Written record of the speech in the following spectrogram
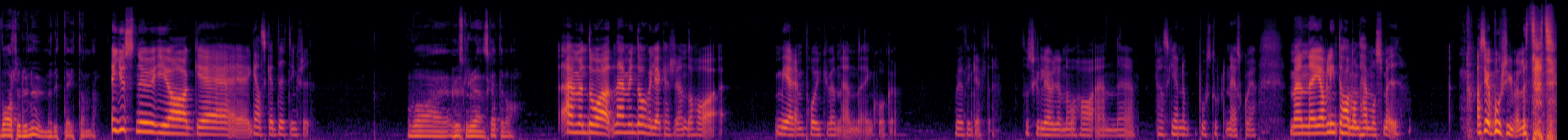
vart är du nu med ditt dejtande? Just nu är jag eh, ganska datingfri. Och vad, hur skulle du önska att det var? Nej men, då, nej men då vill jag kanske ändå ha mer en pojkvän än en kåka. Om jag tänker efter. Så skulle jag vilja nog ha en... Eh, han ska gärna bo stort. Nej jag skojar. Men eh, jag vill inte ha någon hemma hos mig. Alltså jag bor så himla litet.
